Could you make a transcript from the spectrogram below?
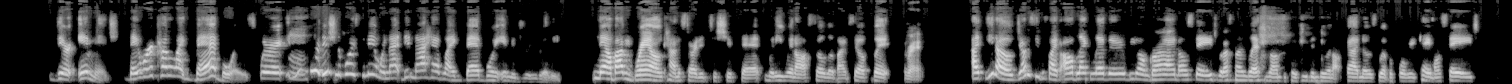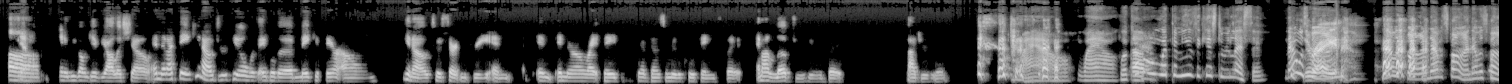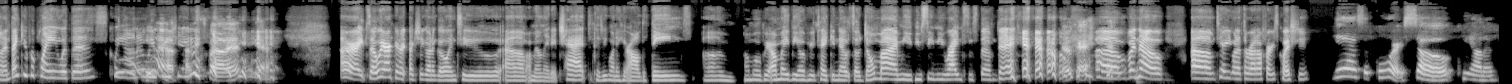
their image. They were kind of like bad boys, where mm. the addition of Boyz II Men were not did not have like bad boy imagery really. Now Bobby Brown kind of started to shift that when he went off solo by himself, but right. I, you know, Jodeci was like all black leather. We gonna grind on stage with our sunglasses on because we've been doing God knows what before we came on stage. Um, yeah. and we gonna give y'all a show. And then I think, you know, Dru Hill was able to make it their own, you know, to a certain degree and in, in their own right, they have done some really cool things, but, and I love Dru Hill, but not Dru Hill. wow. Wow. Well, come um, on with the music history lesson. That was fun. Right. that was fun. That was fun. That was fun. Thank you for playing with us, Quiana. We yeah, appreciate it. It's fun. Yeah. All right, so we are gonna, actually going to go into um, a melanated chat because we want to hear all the things. Um, I'm over here. I may be over here taking notes, so don't mind me if you see me writing some stuff down. okay. um, but no, um, Terry, you want to throw out our first question? Yes, of course. So, Quiana,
